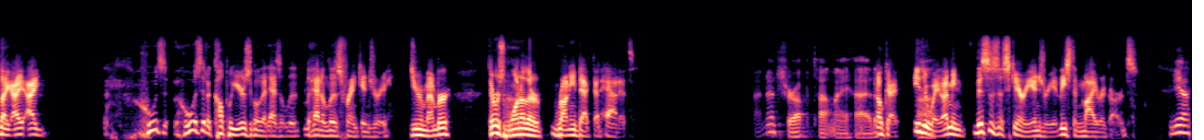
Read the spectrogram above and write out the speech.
Like I, I who's who was it a couple years ago that has a had a Lisfranc injury? Do you remember? There was one Uh, other running back that had it. I'm not sure off the top of my head. Okay. Either Uh, way, I mean, this is a scary injury, at least in my regards. Yeah.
